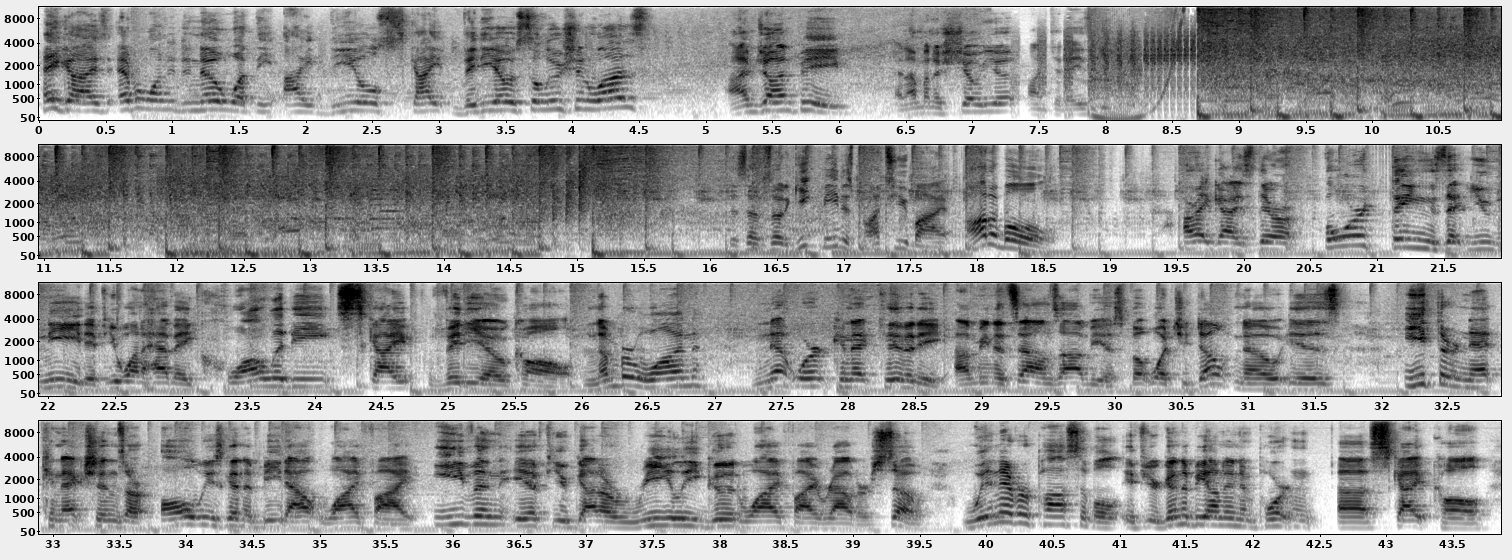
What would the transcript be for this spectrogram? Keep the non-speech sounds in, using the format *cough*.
Hey guys, ever wanted to know what the ideal Skype video solution was? I'm John P, and I'm going to show you on today's Geek This episode of Geek Beat is brought to you by Audible. All right, guys, there are four things that you need if you want to have a quality Skype video call. Number one, network connectivity. I mean, it sounds obvious, but what you don't know is Ethernet connections are always going to beat out Wi Fi, even if you've got a really good Wi Fi router. So, whenever possible, if you're going to be on an important uh, Skype call,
